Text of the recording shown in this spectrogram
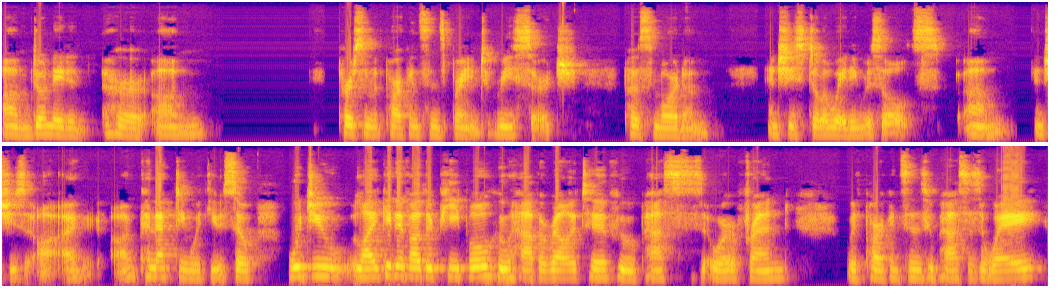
um, donated her um, person with Parkinson's brain to research post mortem, and she's still awaiting results. Um, and she's uh, uh, connecting with you. So, would you like it if other people who have a relative who passes or a friend with Parkinson's who passes away,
